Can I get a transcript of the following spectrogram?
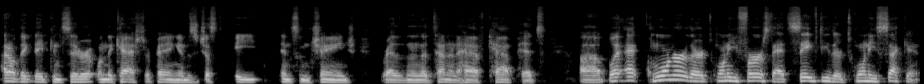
I don't think they'd consider it when the cash they're paying him is just eight and some change rather than the 10 and a half cap hits. Uh, but at corner, they're 21st. At safety, they're 22nd.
